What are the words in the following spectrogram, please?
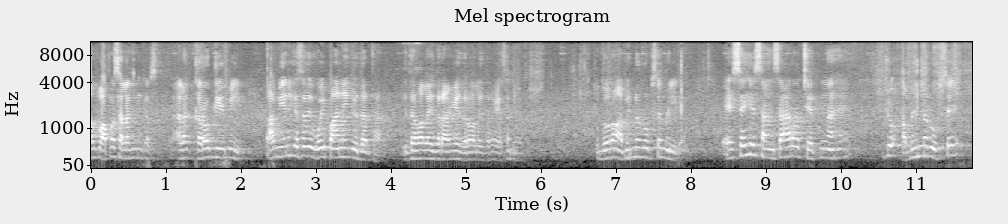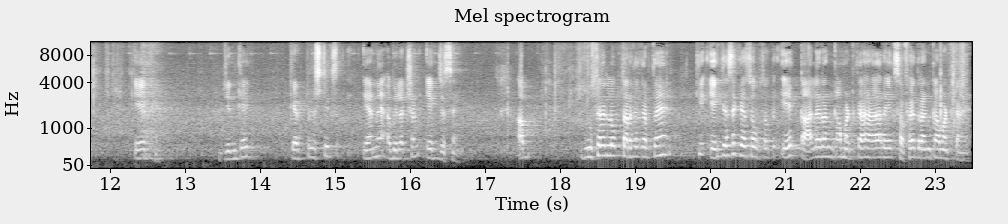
अब वापस अलग नहीं कर सकते, अलग करोगे भी। तो आप ये नहीं कह सकते, वही पानी जो इधर था, इधर वाला, इधर आ गया, इधर वाला, इधर ऐसा नहीं होता। तो दोनों अभिन्न रूप से मिल गए ऐसे ही संसार और चेतना है। जो अभिन्न रूप से एक है, जिनके कैरेक्टरिस्टिक्स यानी अभिलक्षण एक जैसे हैं। अब दूसरे लोग तर्क करते हैं कि एक जैसे कैसे हो सकते एक काले रंग का मटका है और एक सफ़ेद रंग का मटका है।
